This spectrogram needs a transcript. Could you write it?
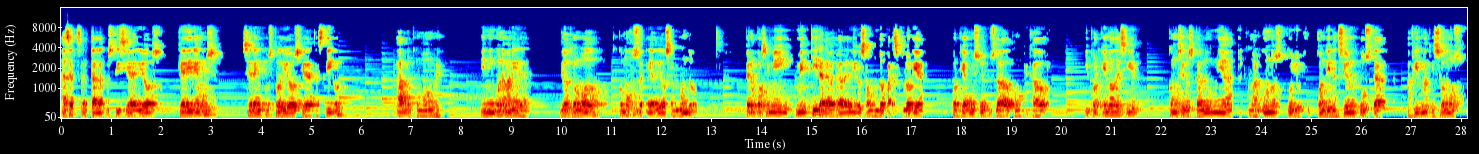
hace resaltar la justicia de Dios, ¿qué diremos? ¿Será injusto Dios que da castigo? Hablo como hombre. En ninguna manera. De otro modo, ¿cómo juzgaría Dios al mundo? Pero por si mi mentira la verdad de Dios abundó para su gloria, porque aún soy juzgado como pecador. ¿Y por qué no decir como se los calumnia y como algunos cuya condenación injusta afirma que somos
